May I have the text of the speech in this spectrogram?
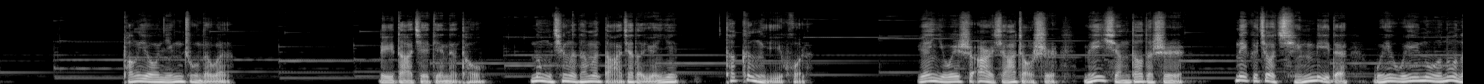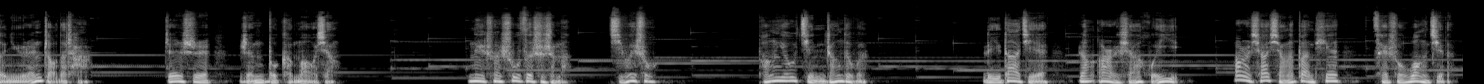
朋友凝重地问：“李大姐点点头，弄清了他们打架的原因。她更疑惑了，原以为是二霞找事，没想到的是，那个叫秦丽的唯唯诺诺的女人找的茬，真是人不可貌相。”那串数字是什么？几位数？朋友紧张地问。李大姐让二霞回忆，二霞想了半天才说忘记了，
